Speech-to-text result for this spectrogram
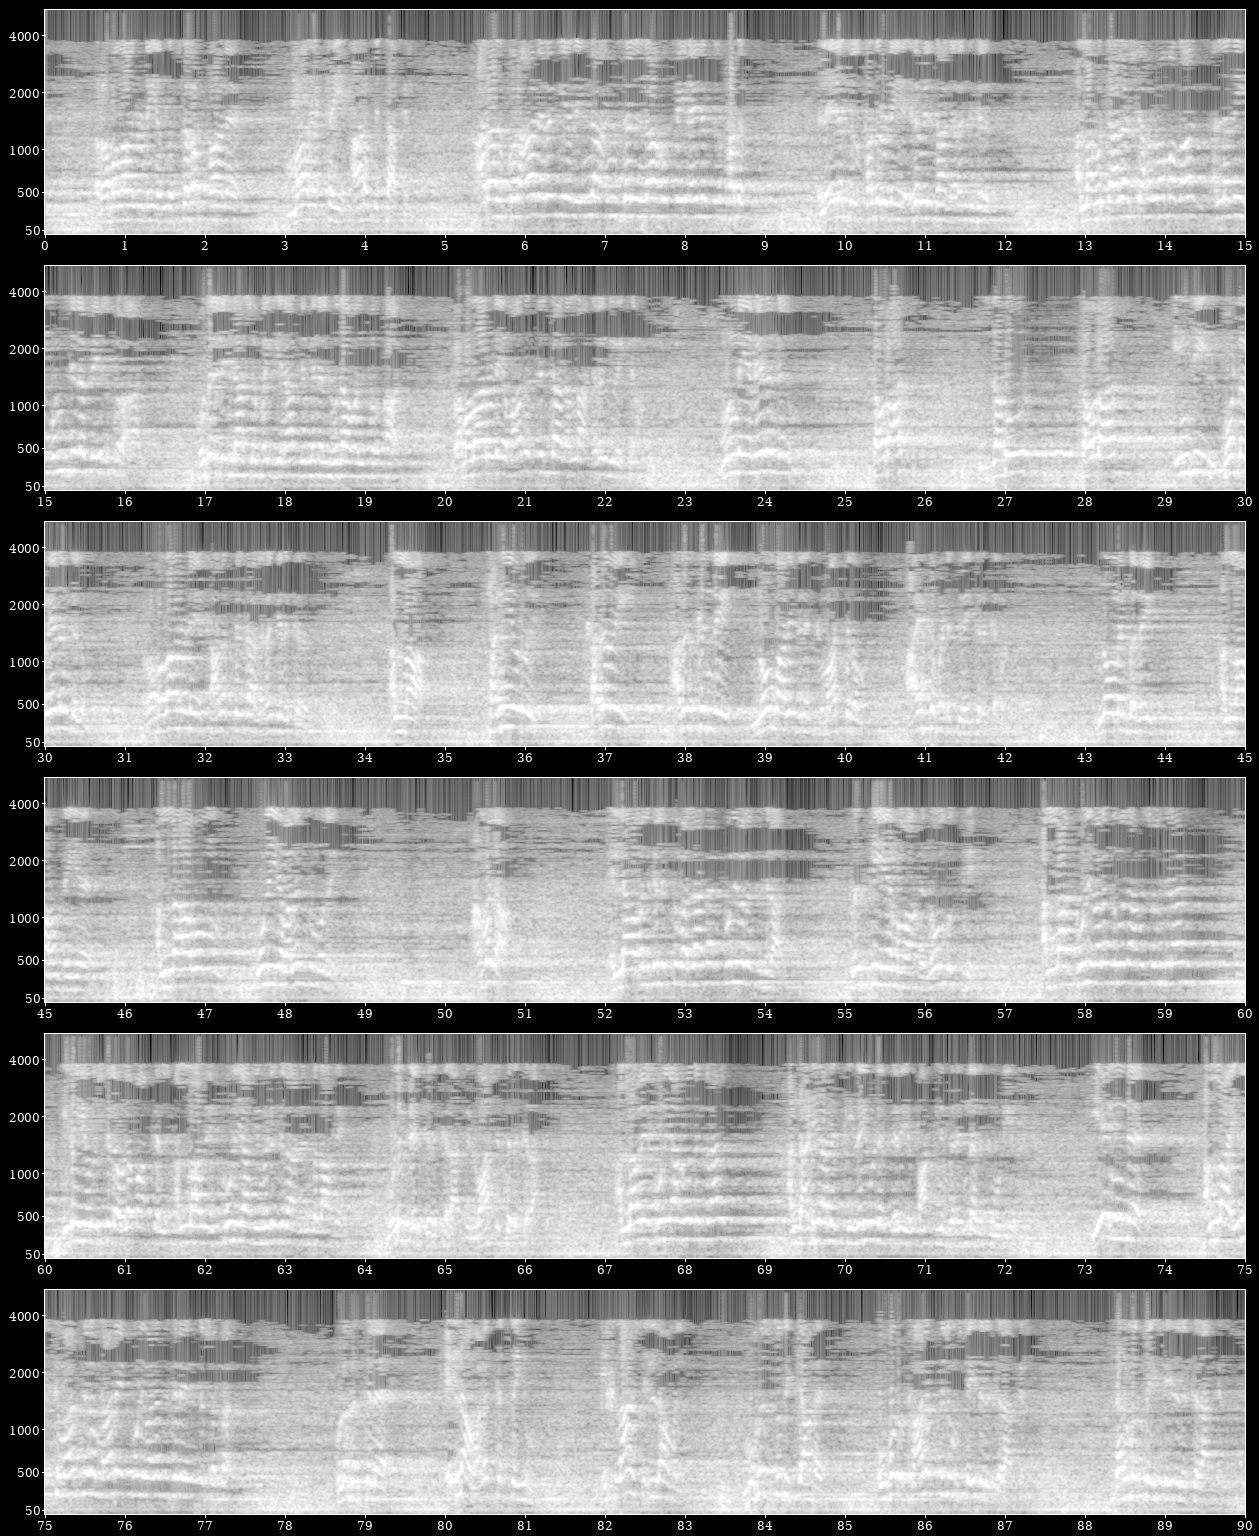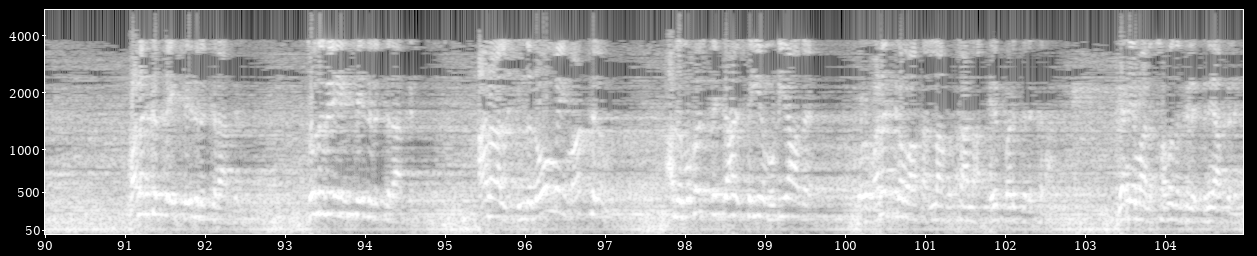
ரமதானுடைய அந்த சிறப்பான மாதத்தை ஆரம்பித்தார்கள். ஆனால் குரான் இறங்கியது இன்னும் அஞ்சல் நாகுத்தை லைலத்தில் கதர். லைலத்தில் கதருடைய இரவில் தான் இறங்குகிறது. அல்லாஹு தாலா ஷஹர் ரமதான் அல்லது உன்சில பேர் குரான் ரமதானுடைய மாதத்தில் தான் அல்லா இறங்கி வைக்கிறான். முன்னைய வேதங்களும் சௌராத் ஜபூர் சௌராத் இஞ்சி போன்ற வேதங்களும் ரமதானுடைய காலத்தில் தான் இறங்கியிருக்கிறது. அல்லாஹ் தனியொரு கதவை அதற்கென்றே நோம்பாளிகளுக்கு மாத்திரம் ஆயத்தப்படுத்தி வைத்திருக்கிறார் நோம் என்பதை அல்லாவுடைய அல்லாவும் கூலிய வழங்கும் ஒரு அமலா. எல்லா அமல்களுக்கும் அல்லாதான் கூலி வழங்குகிறார் பிரத்யேகமாக நோம்புக்கு அல்லாஹ் கூலி வழங்குவதாக சொல்கிறான். இதை ஒரு சில உலமாக்கல் அல்லாவை கூலியாகி விடுகிறான் என்பதாக மொழிபெயர்த்திருக்கிறார்கள் வாசித்திருக்கிறார்கள். அல்லாவே கூலியாகுவது என்றால் அந்த அடியானுக்கு இதைவிட பெரிய பாக்கியம் வேறு என்ன இருக்க முடியும்? ஏன் இந்த அல்லாஹ் இதுக்கு மாத்திரம் நானே கூலி வழங்குகிறேன் என்று சொன்னார்? உலகத்துல எல்லா வணக்கத்தையும் இஹ்லாஸ் இல்லாமல் முகஸ்துதிக்காக ஒவ்வொரு காலத்திலும் செய்திருக்கிறார்கள். தர்மத்தை செய்திருக்கிறார்கள். வணக்கத்தை செய்திருக்கிறார்கள். தொழுகையை செய்திருக்கிறார்கள். ஆனால் இந்த நோவை மாத்திரம் அது முகத்துக்காக செய்ய முடியாத ஒரு வணக்கமாக அல்லாஹு தாலா ஏற்படுத்தியிருக்கிறார் கண்ணியமான சகோதரர்களே பிரியாக்களே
